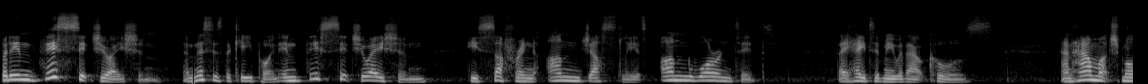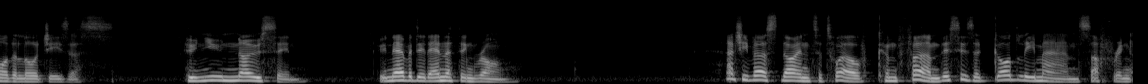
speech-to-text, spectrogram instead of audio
But in this situation, and this is the key point, in this situation, he's suffering unjustly. It's unwarranted. They hated me without cause. And how much more the Lord Jesus, who knew no sin, who never did anything wrong. Actually, verse 9 to 12 confirm this is a godly man suffering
